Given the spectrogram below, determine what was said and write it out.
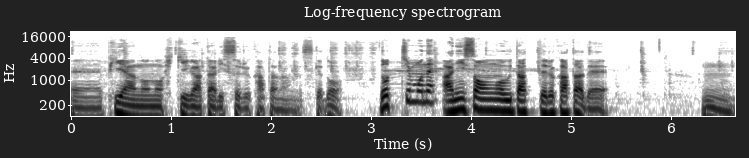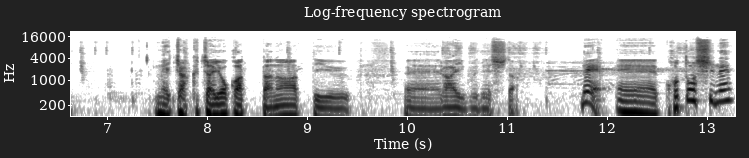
えーピアノの弾き語りする方なんですけどどっちもねアニソンを歌ってる方で、うん、めちゃくちゃ良かったなっていう、えーライブでした。で、えー今年ね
